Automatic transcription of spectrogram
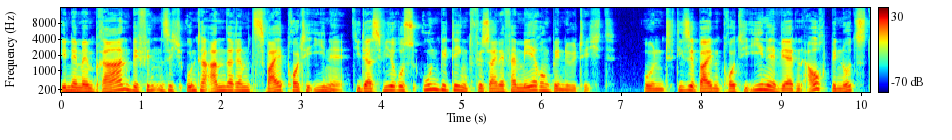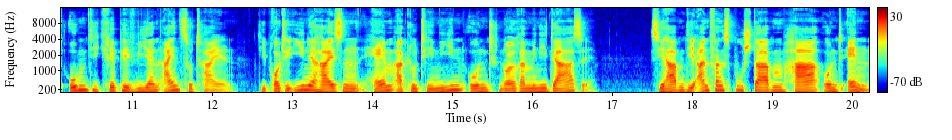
In der Membran befinden sich unter anderem zwei Proteine, die das Virus unbedingt für seine Vermehrung benötigt. Und diese beiden Proteine werden auch benutzt, um die Grippeviren einzuteilen. Die Proteine heißen Hämagglutenin und Neuraminidase. Sie haben die Anfangsbuchstaben H und N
